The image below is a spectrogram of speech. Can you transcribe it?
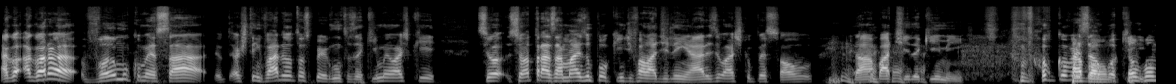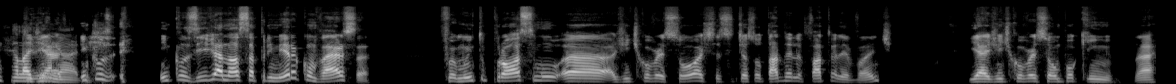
Agora, agora, vamos começar. Eu acho que tem várias outras perguntas aqui, mas eu acho que se eu, se eu, atrasar mais um pouquinho de falar de Linhares, eu acho que o pessoal dá uma batida aqui em mim. vamos conversar tá bom, um pouquinho. Então vamos falar de Linhares. De Linhares. inclusive, a nossa primeira conversa foi muito próximo. Uh, a gente conversou, acho que você tinha soltado o fato relevante, e a gente conversou um pouquinho, né?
